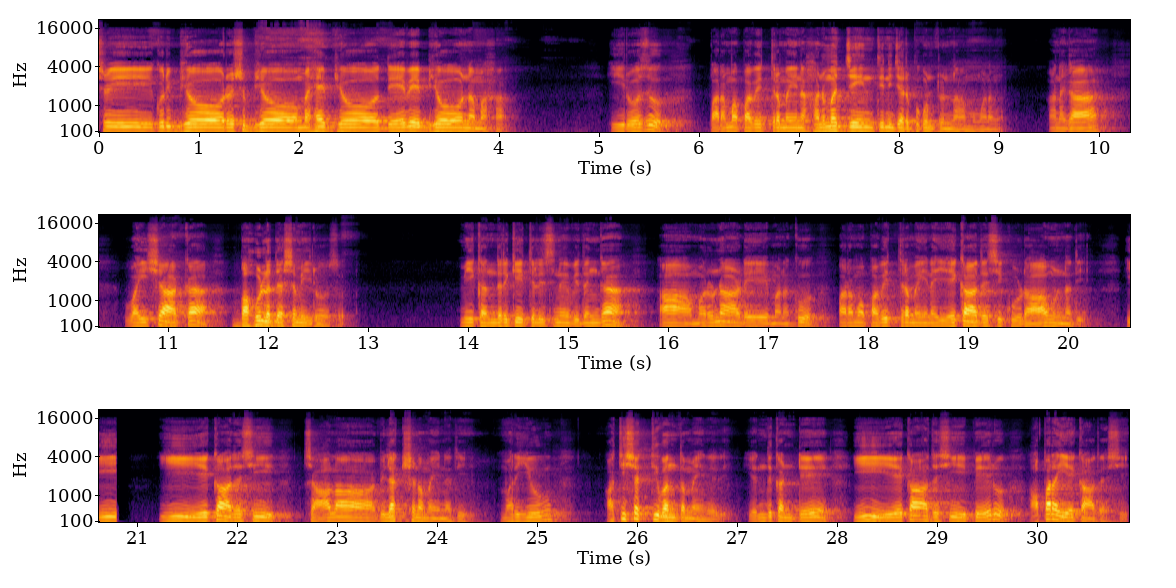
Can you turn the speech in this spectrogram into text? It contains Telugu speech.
శ్రీ గురుభ్యో ఋషిభ్యో మహేభ్యో దేవేభ్యో నమ. ఈరోజు పరమ పవిత్రమైన హనుమత్ జయంతిని జరుపుకుంటున్నాము మనము. అనగా వైశాఖ బహుళ దశమి ఈరోజు మీకందరికీ తెలిసిన విధంగా ఆ మరునాడే మనకు పరమ పవిత్రమైన ఏకాదశి కూడా ఉన్నది. ఈ ఈ ఏకాదశి చాలా విలక్షణమైనది. మరియు అతిశక్తివంతమైనది. ఎందుకంటే ఈ ఏకాదశి పేరు అపర ఏకాదశి.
